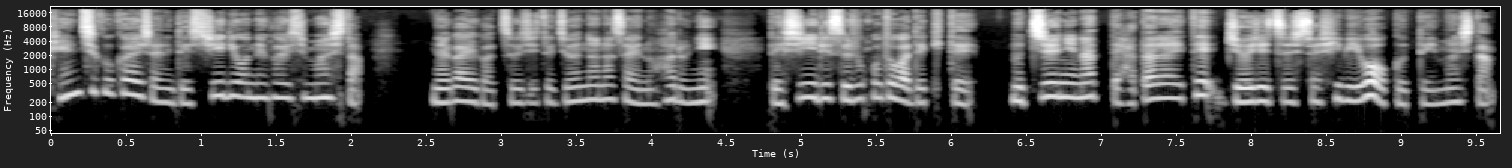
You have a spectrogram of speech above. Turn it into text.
建築会社に弟子入りをお願いしました。願いが通じて17歳の春に弟子入りすることができて、夢中になって働いて充実した日々を送っていました。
